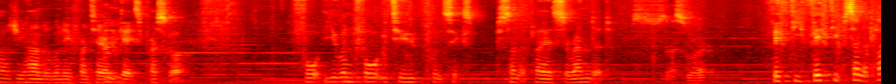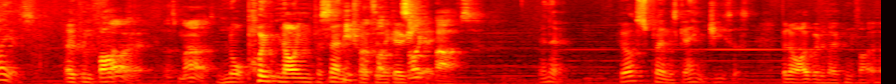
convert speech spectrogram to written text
how did you handle the new frontier at the gates, Prescott? For, you and forty-two point six percent of players surrendered. That's right. 50 percent of players opened fire. Fire. That's mad. 0.9 percent People tried are to negotiate. psychopaths. Innit? Who else is playing this game? Jesus. But no, I would have opened fire.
